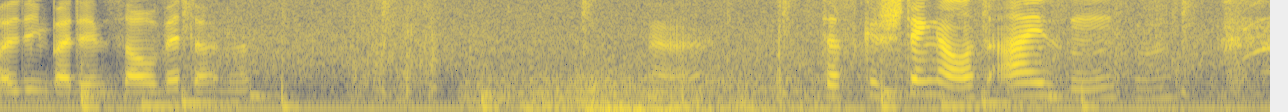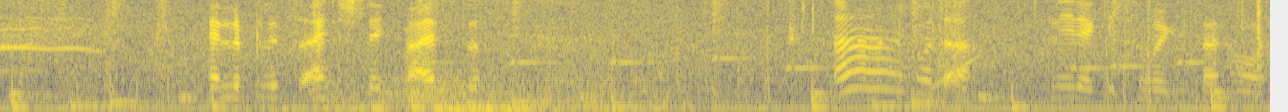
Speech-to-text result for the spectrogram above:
Vor allem bei dem Sauwetter, ne? Ja. Ist das Gestänge aus Eisen? Wenn der Blitz einschlägt, weiß das. Ah, oder? Nee, der geht zurück in sein Haus.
